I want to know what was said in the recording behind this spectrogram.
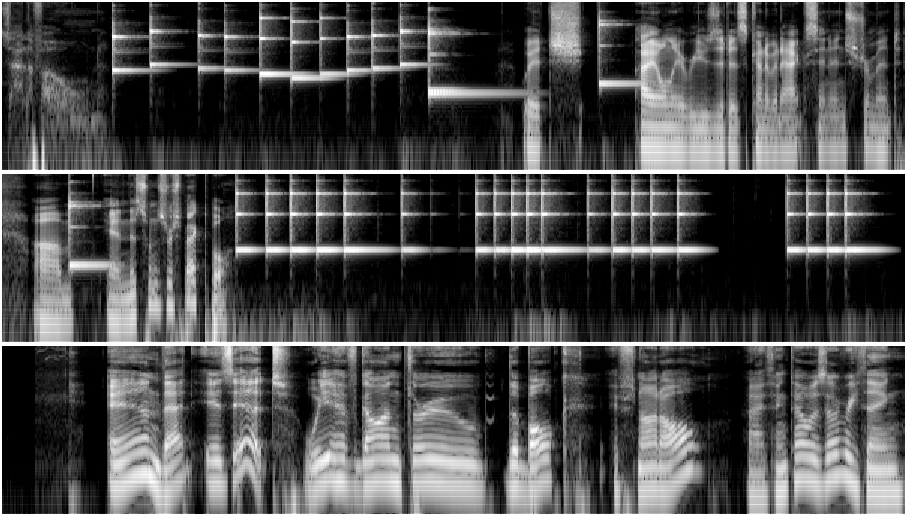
xylophone, which I only ever use it as kind of an accent instrument. Um, and this one's respectable. And that is it. We have gone through the bulk, if not all. I think that was everything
